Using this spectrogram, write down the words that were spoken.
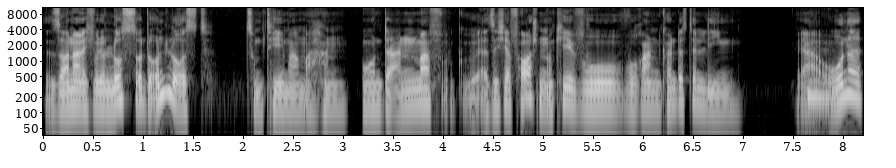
sondern ich würde Lust und Unlust zum Thema machen und dann mal sich erforschen, okay, wo, woran könnte es denn liegen? Ja, mhm. ohne,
